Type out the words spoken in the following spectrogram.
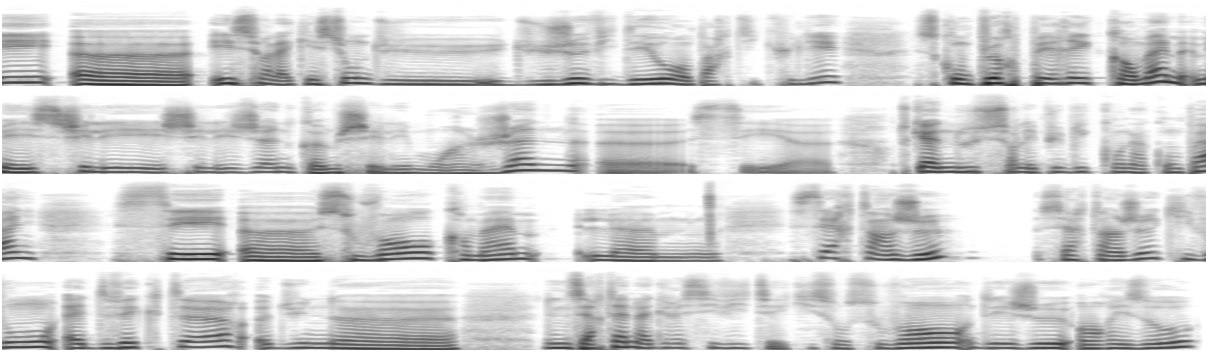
Et, euh, et sur la question du, du, jeu vidéo en particulier, ce qu'on peut repérer quand même, mais chez les, chez les jeunes comme chez les moins jeunes, c'est, en tout cas nous sur les publics qu'on accompagne, c'est souvent quand même le, certains jeux certains jeux qui vont être vecteurs d'une euh, d'une certaine agressivité, qui sont souvent des jeux en réseau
